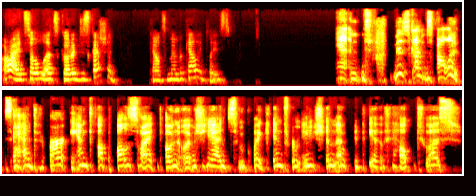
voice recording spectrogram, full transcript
All right, so let's go to discussion. Councilmember Kelly, please. And Ms. Gonzalez had her hand up also. I don't know if she had some quick information that would be of help to us.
